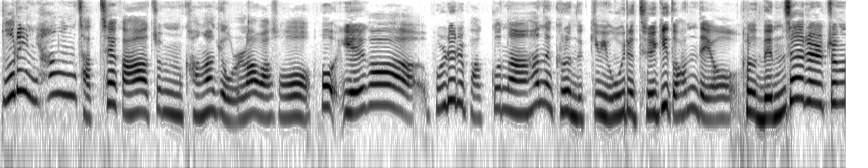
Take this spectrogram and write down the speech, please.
뿌린 향 자체가 좀 강하게 올라와서 어 얘가 볼일을 봤구나 하는 그런 느낌이 오히려 들기도 한데요. 그래서 냄새를 좀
